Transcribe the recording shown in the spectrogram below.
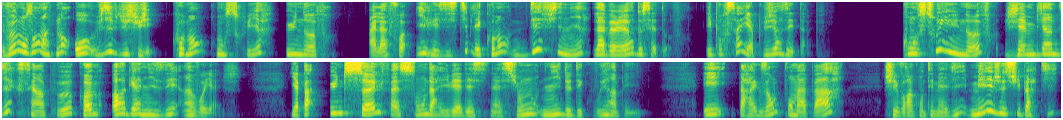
Venons-en maintenant au vif du sujet. Comment construire une offre à la fois irrésistible et comment définir la valeur de cette offre? Et pour ça, il y a plusieurs étapes. Construire une offre, j'aime bien dire que c'est un peu comme organiser un voyage. Il n'y a pas une seule façon d'arriver à destination ni de découvrir un pays. Et par exemple, pour ma part, je vais vous raconter ma vie, mais je suis partie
